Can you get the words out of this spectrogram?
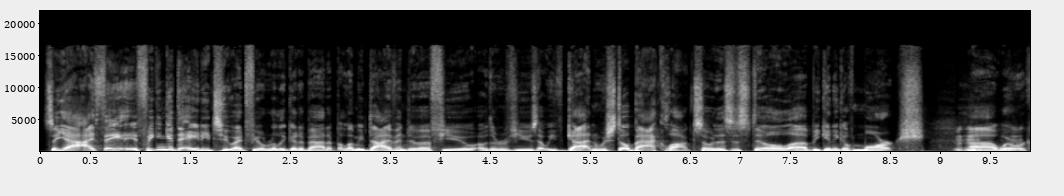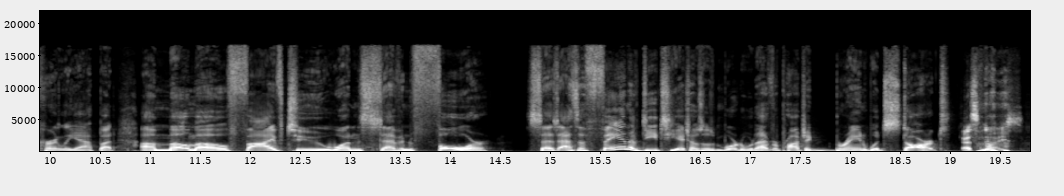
So yeah, I think if we can get to 82, I'd feel really good about it. But let me dive into a few of the reviews that we've gotten. We're still backlogged, so this is still uh, beginning of March. Uh, where we're currently at, but uh, Momo five two one seven four says, as a fan of DTH, I was board with whatever project brand would start. That's nice.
